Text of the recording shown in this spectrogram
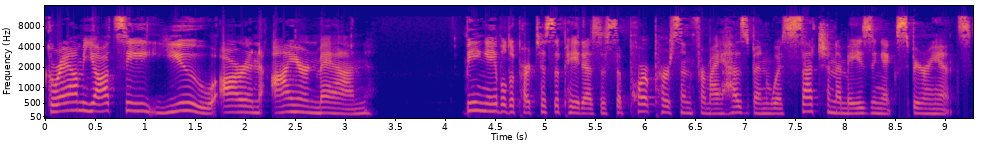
Graham Yahtzee, you are an Iron Man. Being able to participate as a support person for my husband was such an amazing experience.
